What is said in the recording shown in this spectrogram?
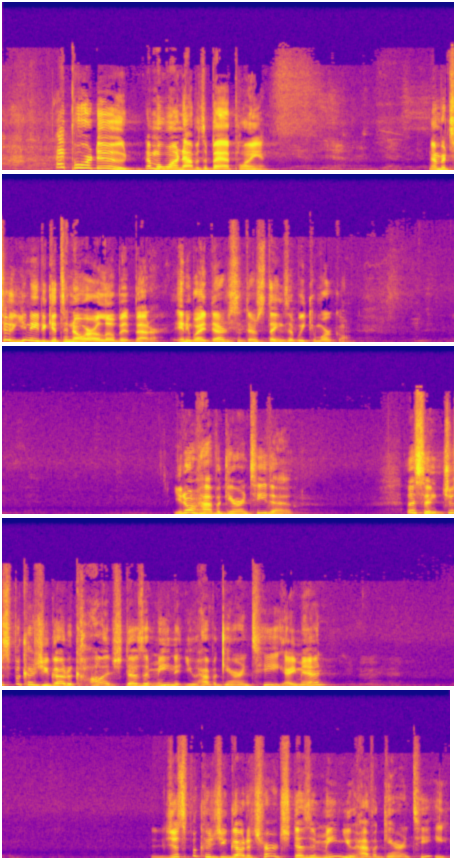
that poor dude. Number one, that was a bad plan. Number two, you need to get to know her a little bit better. Anyway, there's there's things that we can work on. You don't have a guarantee though. Listen, just because you go to college doesn't mean that you have a guarantee. Amen? Just because you go to church doesn't mean you have a guarantee.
